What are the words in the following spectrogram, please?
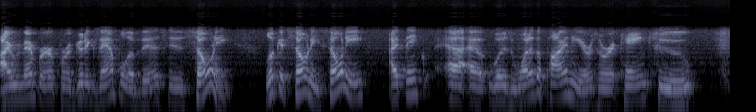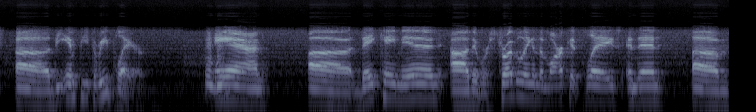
I remember for a good example of this is Sony. Look at Sony. Sony, I think, uh, uh was one of the pioneers, where it came to uh, the MP3 player, mm-hmm. and uh, they came in. Uh, they were struggling in the marketplace, and then um,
